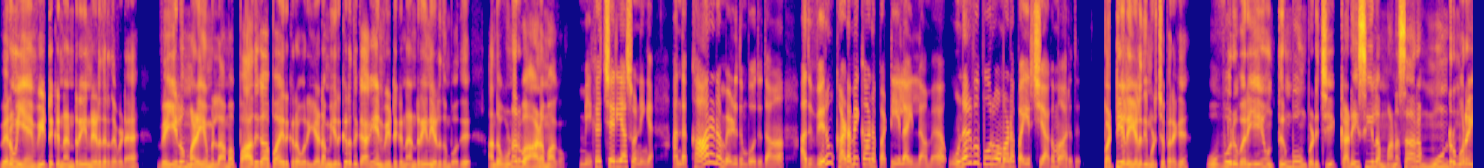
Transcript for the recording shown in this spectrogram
வெறும் என் வீட்டுக்கு நன்றின்னு எழுதுறத விட வெயிலும் மழையும் இல்லாம பாதுகாப்பா இருக்கிற ஒரு இடம் இருக்கிறதுக்காக என் வீட்டுக்கு நன்றின்னு எழுதும்போது அந்த உணர்வு ஆழமாகும். மிகச்சரியா சொன்னீங்க. அந்த காரணம் எழுதும்போது தான் அது வெறும் கடமைக்கான பட்டியலா இல்லாம உணர்வு பூர்வமான பயிற்சியாக மாறுது. பட்டியலை எழுதி முடிச்ச பிறகு ஒவ்வொரு வரியையும் திரும்பவும் படிச்சு கடைசியில மனசார மூன்று முறை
